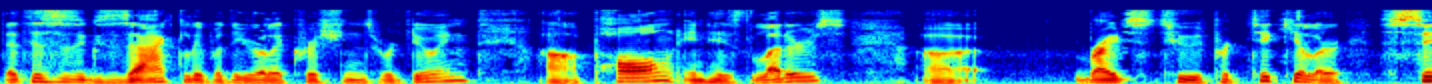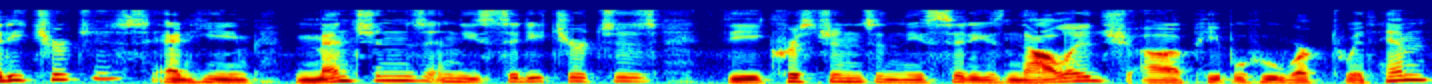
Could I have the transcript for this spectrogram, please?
that this is exactly what the early Christians were doing. Uh, Paul, in his letters, uh, writes to particular city churches, and he mentions in these city churches the Christians in these cities' knowledge of people who worked with him.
